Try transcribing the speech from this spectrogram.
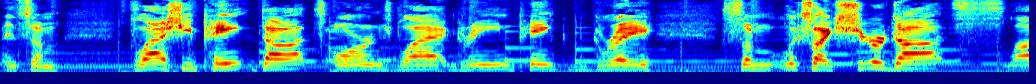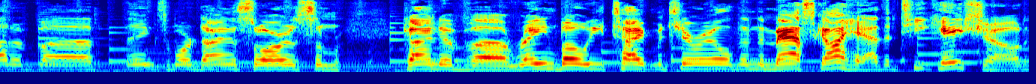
and some flashy paint dots orange, black, green, pink, gray. Some looks like sugar dots, a lot of uh, things, more dinosaurs, some kind of uh, rainbowy type material. than the mask I had, the TK showed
